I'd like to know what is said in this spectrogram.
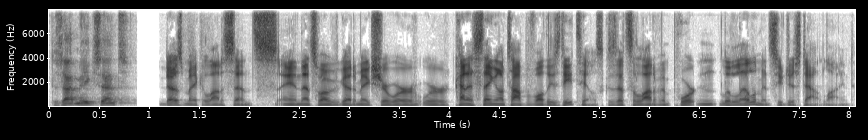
Does that make sense? It does make a lot of sense, and that's why we've got to make sure we're we're kind of staying on top of all these details because that's a lot of important little elements you just outlined.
